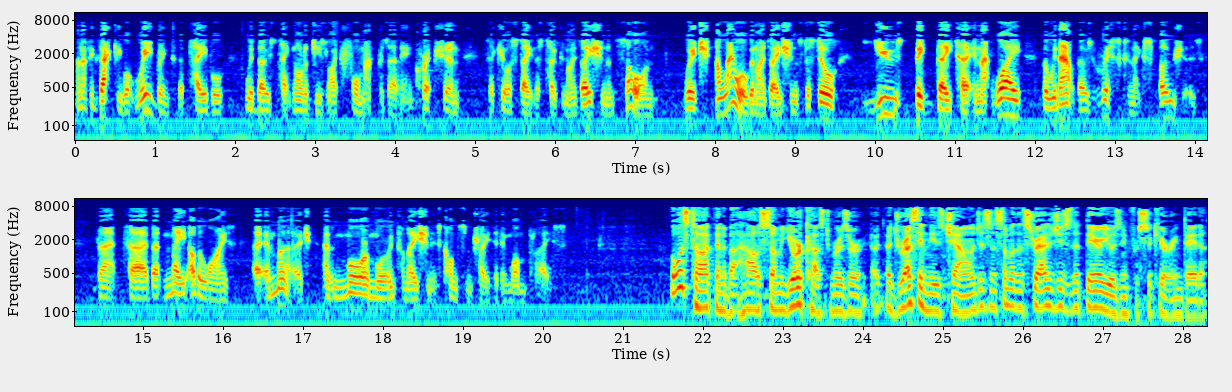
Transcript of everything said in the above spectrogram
and that's exactly what we bring to the table with those technologies like format preserving encryption, secure stateless tokenization, and so on, which allow organizations to still use big data in that way, but without those risks and exposures that uh, that may otherwise uh, emerge as more and more information is concentrated in one place. Well, let's talk then about how some of your customers are addressing these challenges and some of the strategies that they're using for securing data.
